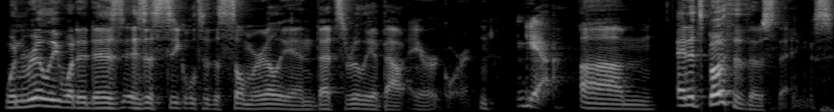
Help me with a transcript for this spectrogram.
When really what it is is a sequel to the Silmarillion that's really about Aragorn. Yeah. Um, and it's both of those things.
